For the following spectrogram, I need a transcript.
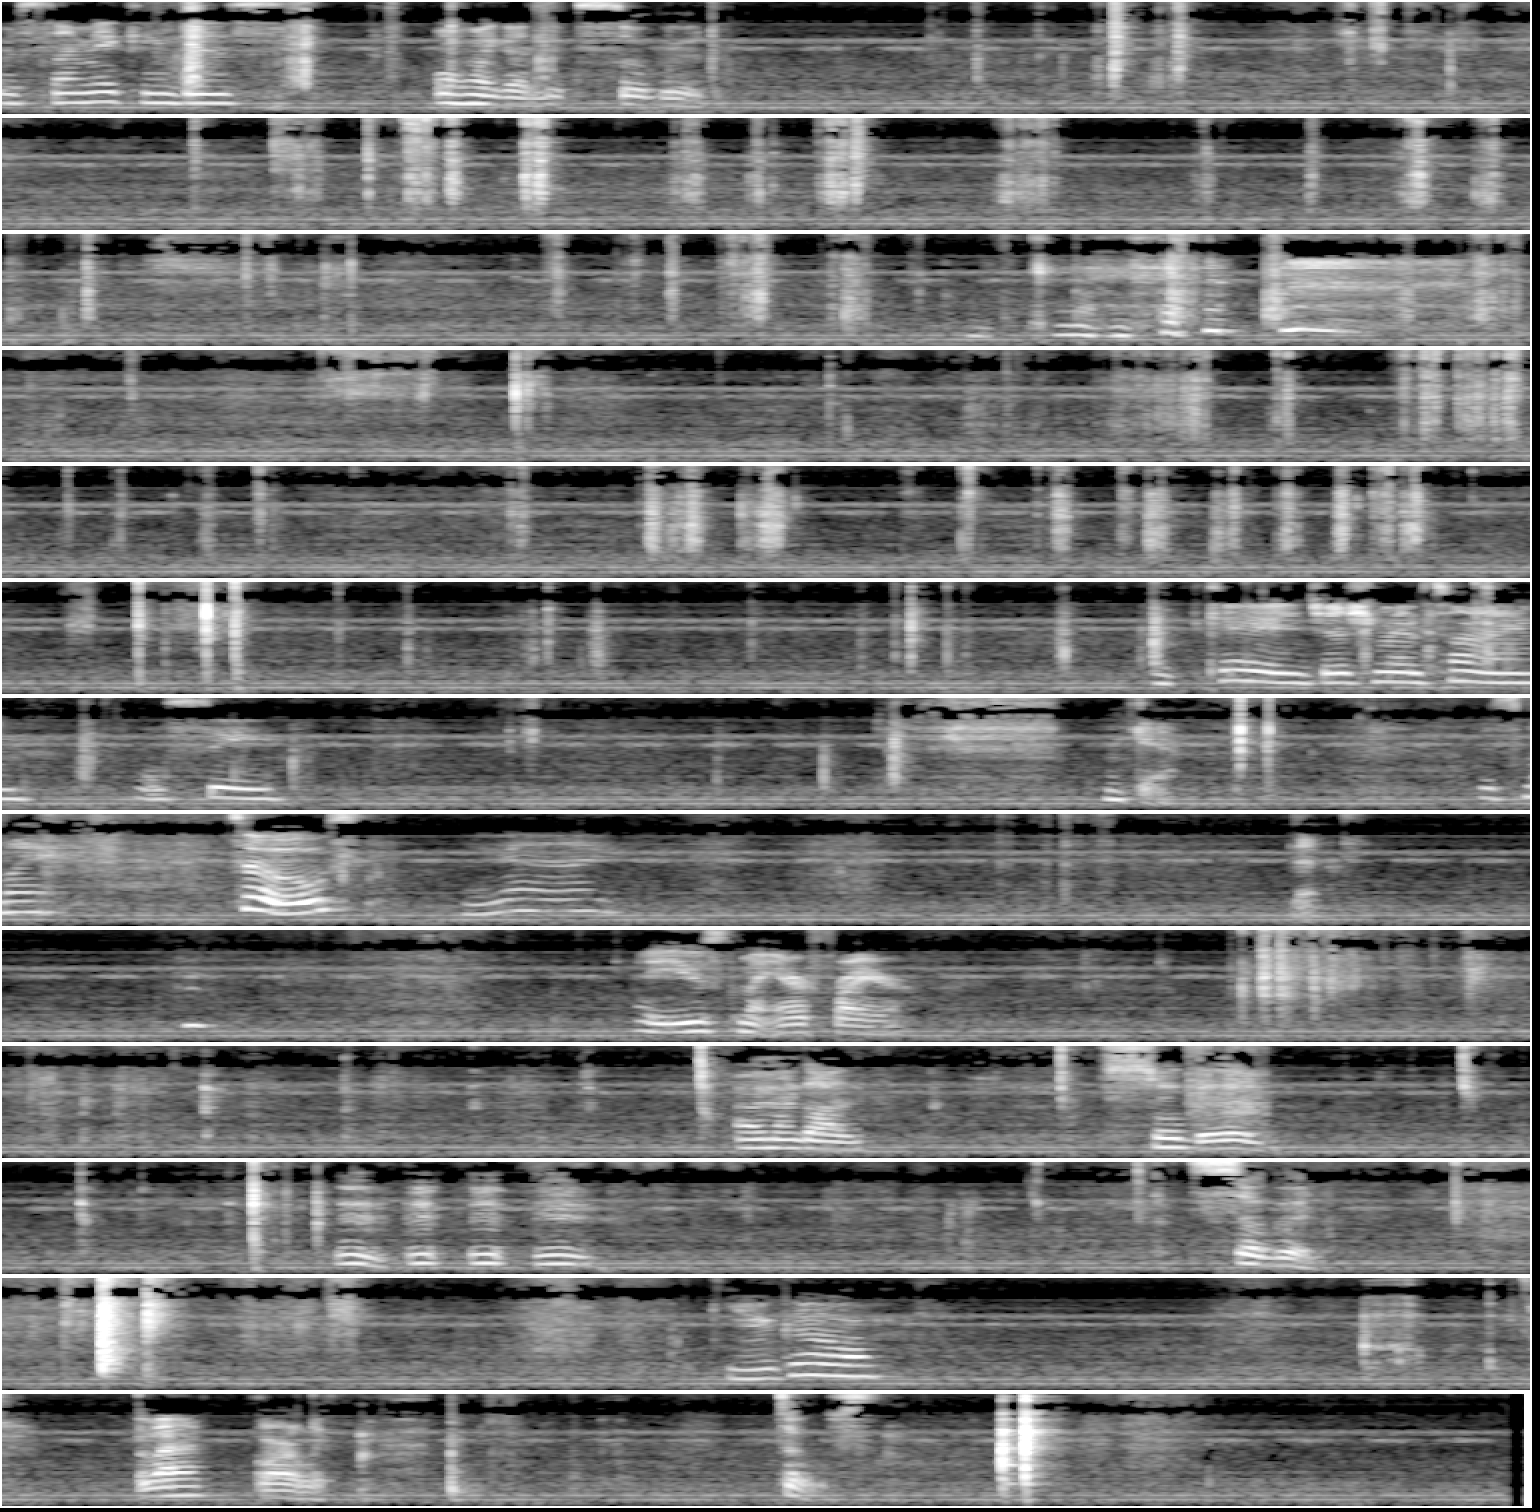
First time making this. Oh my god, looks so good. Okay, judgment time. Let's see. Okay. It's my toast. There. Hmm. I used my air fryer. Oh my god. So good. Mm, mm, mm, mm. So good. Here you go. Black garlic toast.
